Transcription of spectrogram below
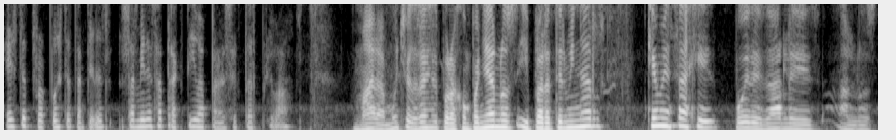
esta propuesta también es, también es atractiva para el sector privado. Mara, muchas gracias por acompañarnos y para terminar, ¿Qué mensaje puedes darles a los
